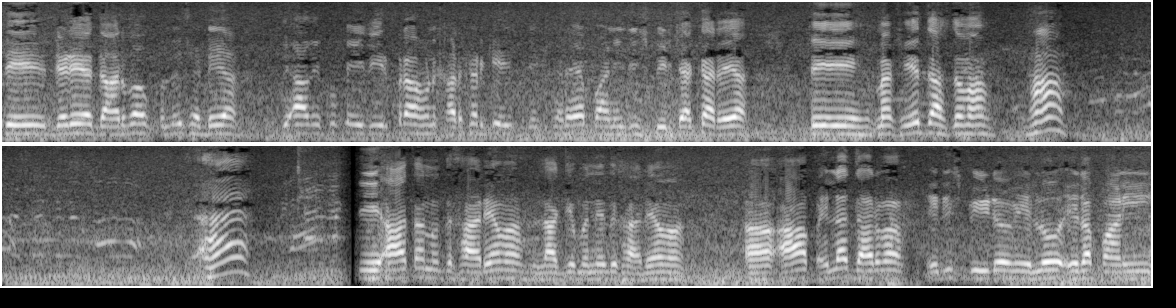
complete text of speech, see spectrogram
ਤੇ ਜਿਹੜੇ ਦਰ ਵਾ ਉਹ ਖੁੱਲੇ ਛੱਡੇ ਆ। ਤੇ ਆ ਵੇਖੋ ਕਈ ਵੀਰ ਭਰਾ ਹੁਣ ਖੜ ਖੜ ਕੇ ਦੇਖ ਰਹੇ ਆ, ਪਾਣੀ ਦੀ ਸਪੀਡ ਚੈੱਕ ਕਰ ਰਹੇ ਆ। ਤੇ ਮੈਂ ਫੇਰ ਦੱਸ ਦਵਾਂ, ਹਾਂ? ਹੈ? ਤੇ ਆ ਤੁਹਾਨੂੰ ਦਿਖਾ ਰਿਹਾ ਵਾਂ, ਲਾਗੇ ਬੰਨੇ ਦਿਖਾ ਰਿਹਾ ਵਾਂ। ਆ ਪਹਿਲਾ ਦਰ ਵਾ ਇਹਦੀ ਸਪੀਡ ਵੇਖ ਲਓ ਇਹਦਾ ਪਾਣੀ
